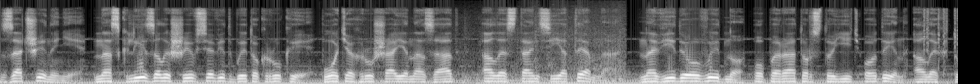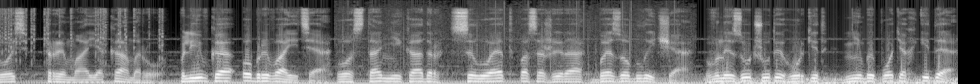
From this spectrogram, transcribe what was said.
зачинені. На склі залишився відбиток руки. Потяг рушає назад, але станція темна. На відео видно, оператор стоїть один, але хтось тримає камеру. Плівка обривається. Останній кадр силует пасажира без обличчя. Внизу чути гуркіт, ніби потяг іде,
